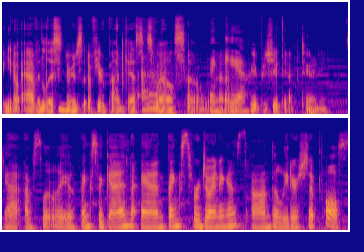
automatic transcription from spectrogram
you know, avid listeners of your podcast as well. So thank um, you. we appreciate the opportunity. Yeah, absolutely. Thanks again. And thanks for joining us on the Leadership Pulse.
